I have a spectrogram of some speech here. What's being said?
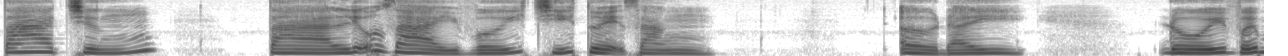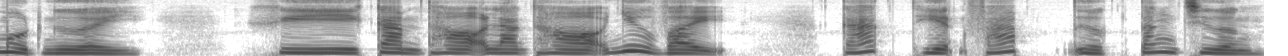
ta chứng, ta liễu giải với trí tuệ rằng ở đây, đối với một người, khi cảm thọ lạc thọ như vậy, các thiện pháp được tăng trưởng,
